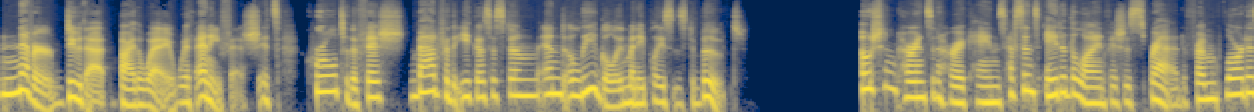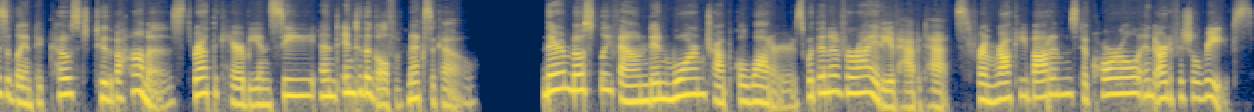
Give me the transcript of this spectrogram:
Never do that, by the way, with any fish. It's cruel to the fish, bad for the ecosystem, and illegal in many places to boot. Ocean currents and hurricanes have since aided the lionfish's spread from Florida's Atlantic coast to the Bahamas, throughout the Caribbean Sea, and into the Gulf of Mexico. They're mostly found in warm tropical waters within a variety of habitats, from rocky bottoms to coral and artificial reefs,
